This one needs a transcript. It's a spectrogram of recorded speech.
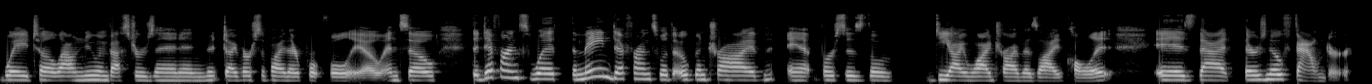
way to allow new investors in and diversify their portfolio. And so the difference with the main difference with Open Tribe versus the DIY tribe, as I call it, is that there's no founder.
